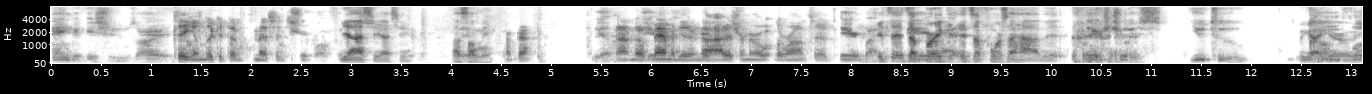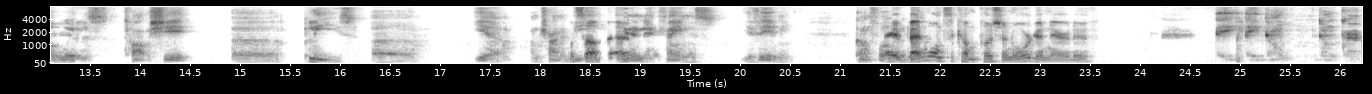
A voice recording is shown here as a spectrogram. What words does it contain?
anger issues. All right. Tegan, look at the message. Yeah, I see. I see. That's yeah. on me. Okay. Yeah. I don't know if Bama did or not. I just remember what LeRon said. Everybody. It's it's everybody. a break. It's a force of habit. Player's choice. YouTube. We got Come fuck with us. Talk shit. Uh, please. Uh, yeah. I'm trying to What's be up, internet famous. You feel me? Come forward. Hey, Ben wants to come push an Oregon narrative. Hey, hey, don't don't crack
